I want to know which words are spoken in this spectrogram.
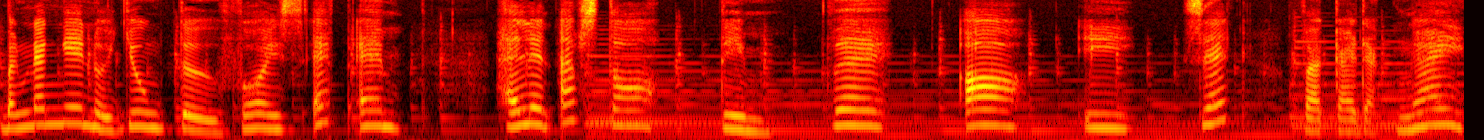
Bạn đang nghe nội dung từ Voice FM. Hãy lên App Store tìm V O I Z và cài đặt ngay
